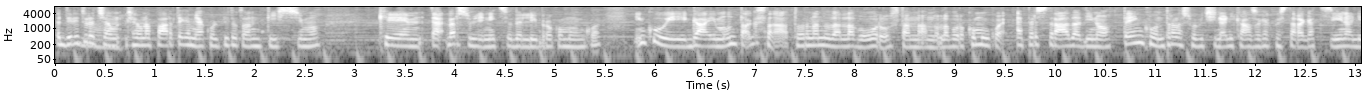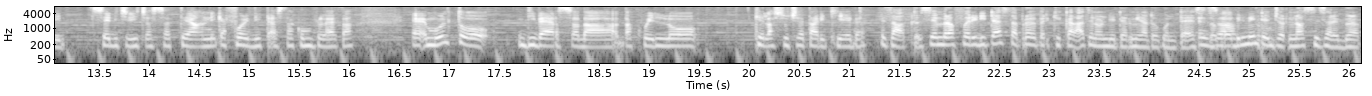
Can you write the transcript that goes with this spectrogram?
Addirittura no. c'è, un, c'è una parte che mi ha colpito tantissimo che eh, verso l'inizio del libro comunque, in cui Guy Montag sta tornando dal lavoro, sta andando al lavoro, comunque è per strada di notte e incontra la sua vicina di casa che è questa ragazzina di 16-17 anni che è fuori di testa completa. È molto diversa da, da quello che la società richiede. Esatto, sembra fuori di testa proprio perché calate in un determinato contesto. Esatto. Probabilmente nostri sarebbe una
